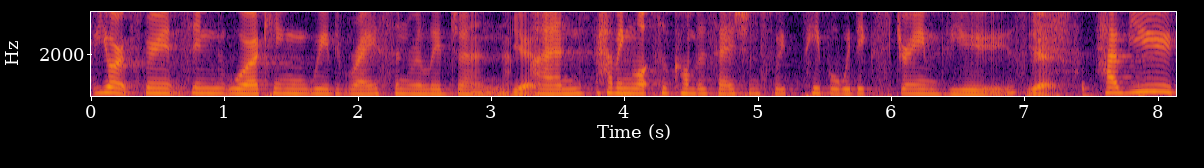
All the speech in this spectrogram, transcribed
your experience in working with race and religion Yes. and having lots of conversations with people with extreme views, yes have you,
